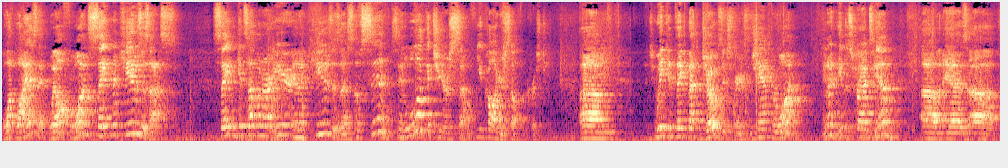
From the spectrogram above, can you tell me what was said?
what, why is that? Well, for one, Satan accuses us. Satan gets up in our ear and accuses us of sin, saying, Look at yourself. You call yourself a Christian. Um, we could think about Job's experience in chapter 1. You know, he describes him uh, as uh,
